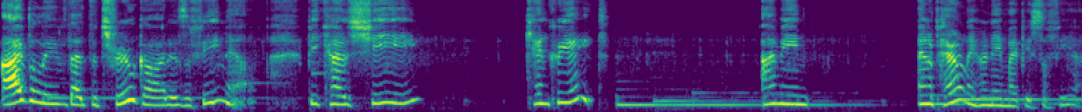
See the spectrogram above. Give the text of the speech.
I believe that the true God is a female because she can create. I mean, and apparently her name might be Sophia.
